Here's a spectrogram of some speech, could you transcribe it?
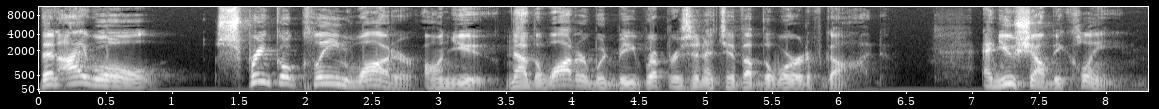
Then I will sprinkle clean water on you. Now, the water would be representative of the Word of God. And you shall be clean.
